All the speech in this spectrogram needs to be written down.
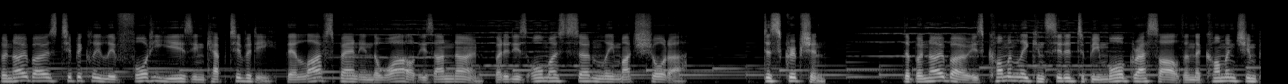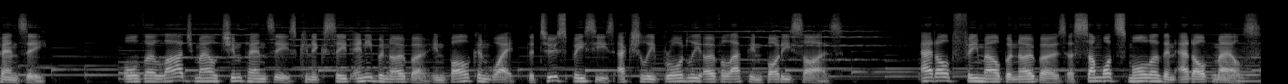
Bonobos typically live 40 years in captivity, their lifespan in the wild is unknown, but it is almost certainly much shorter. Description The bonobo is commonly considered to be more gracile than the common chimpanzee. Although large male chimpanzees can exceed any bonobo in bulk and weight, the two species actually broadly overlap in body size. Adult female bonobos are somewhat smaller than adult males.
